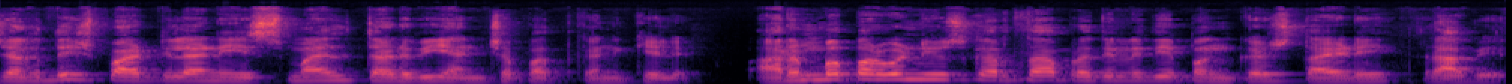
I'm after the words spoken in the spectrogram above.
Jagdish Patil आणि इस्माईल तडवी यांच्या पथकाने केले. आरंभ पर्व न्यूज करता प्रतिनिधी पंकज तायडे रावेर.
